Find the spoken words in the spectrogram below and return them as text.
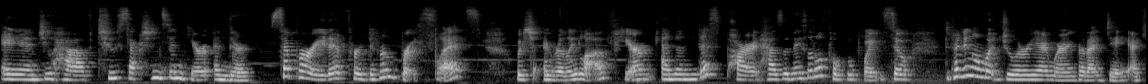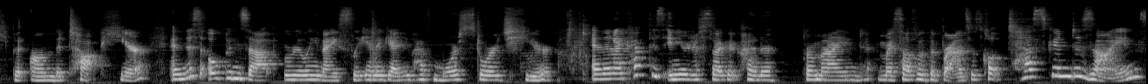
and you have two sections in here and they're separated for different bracelets which I really love here. And then this part has a nice little focal point. So depending on what jewelry I'm wearing for that day, I keep it on the top here. And this opens up really nicely. And again, you have more storage here. And then I kept this in here just so I could kind of remind myself of the brand. So it's called Tuscan Designs.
